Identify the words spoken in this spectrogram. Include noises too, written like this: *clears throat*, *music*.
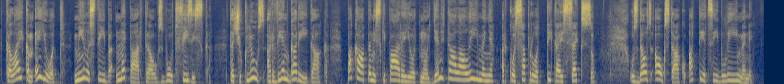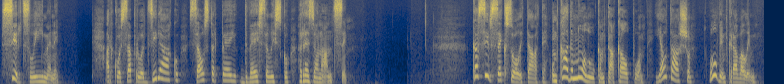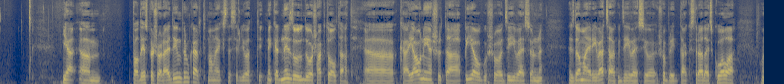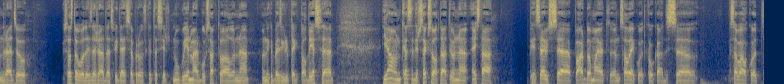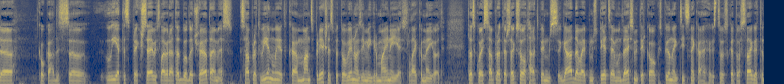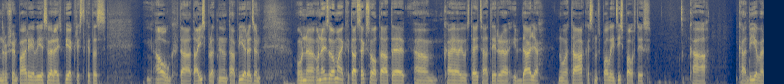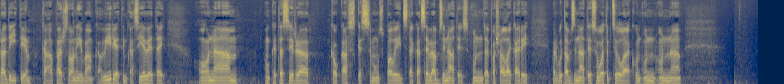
ka laikam ejot, mīlestība nepārtrauks būt fiziska, taču kļūs ar vien garīgāka, pakāpeniski pārējot no ģenitālā līmeņa, ar ko saprot tikai seksu, uz daudz augstāku attiecību līmeni, sirds līmeni ar ko saprot dziļāku, savstarpēju dvēselisku rezonanci. Kas ir seksualitāte un kādam nolūkam tā kalpo? Jautāšu Ulvim Kravalim. Jā, um, paldies par šo raidījumu. Pirmkārt, man liekas, tas ir ļoti nekad nezudoša aktualitāte. Uh, kā jauniešu, tā pieaugušo dzīvēs, un es domāju, arī vecāku dzīvēs, jo šobrīd tā, ka strādāju skolā un redzu sastopoties dažādās vidēs, saprotu, ka tas ir nu, vienmēr būs aktuāli. Un, uh, un kāpēc gribu teikt paldies? Uh, jā, un kas tad ir seksualitāte? Un uh, es tā pie sevis pārdomājot un saliekot kaut kādas, savalkot kaut kādas lietas priekš sevis, lai varētu atbildēt šo jautājumu, es sapratu vienu lietu, ka mans priekšstats par to viennozīmīgi ir mainījies laikam ejot. Tas, ko es sapratu ar seksualitāti pirms gada vai pirms pieciem un desmit, ir kaut kas pilnīgi cits nekā es to skatos tagad, un droši vien pārējie viesi varēs piekrist, ka tas aug tā, tā izpratne un tā pieredze. Un, un, un es domāju, ka tā seksualitāte, um, kā jau jūs teicāt, ir, ir daļa no tā, kas mums palīdz izpausties kā kā dieva radītiem, kā personībām, kā vīrietim, kā sievietei, un, um, un ka tas ir uh, kaut kas, kas mums palīdz sevi apzināties, un tā pašā laikā arī varbūt apzināties otru cilvēku. Un, un, un, uh,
